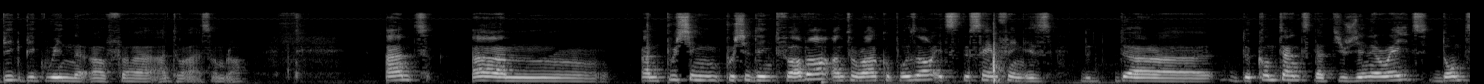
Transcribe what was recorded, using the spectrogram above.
big, big win of uh, Antora Assembler. And um, and pushing pushing it further, Antora Composer, it's the same thing. Is the the, uh, the content that you generate don't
